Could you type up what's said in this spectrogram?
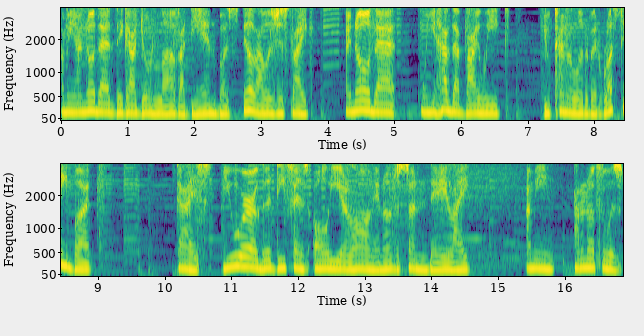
I mean, I know that they got Jordan Love at the end, but still, I was just like, I know that when you have that bye week, you kind of a little bit rusty, but guys, you were a good defense all year long, and all of a sudden they like, I mean, I don't know if it was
